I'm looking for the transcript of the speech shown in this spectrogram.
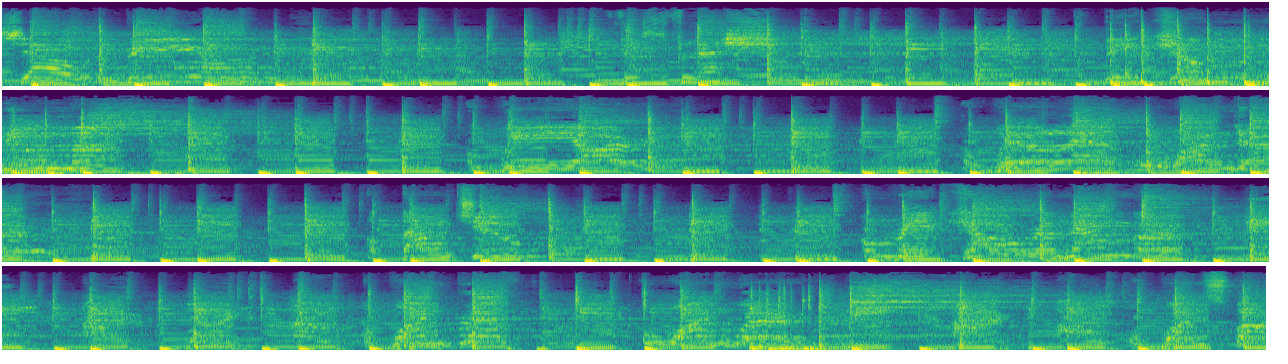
shout beyond this flesh become human. We are will and wonder about you. spot.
